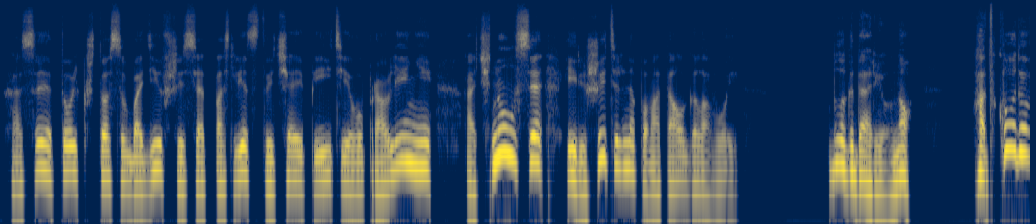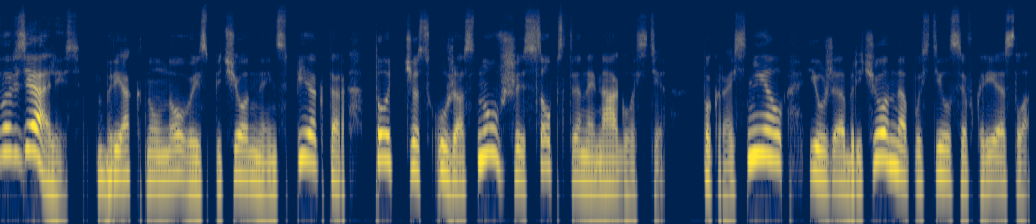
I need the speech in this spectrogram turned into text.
Хосе, только что освободившийся от последствий чаепития в управлении, очнулся и решительно помотал головой. «Благодарю, но откуда вы взялись?» — брякнул новоиспеченный инспектор, тотчас ужаснувшись собственной наглости. Покраснел и уже обреченно опустился в кресло,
